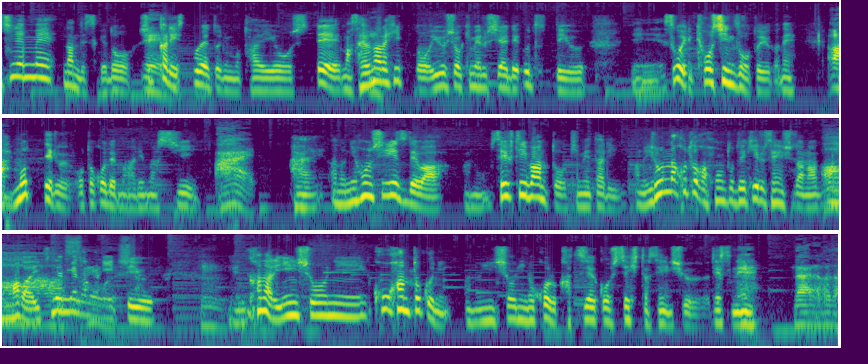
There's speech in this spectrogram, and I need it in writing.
1 1年目なんですけど、しっかりストレートにも対応して、まあ、サヨナラヒットを優勝を決める試合で打つっていう、えーすごい強心臓というかね、あ、持ってる男でもありますし、はい。はい。あの、日本シリーズでは、あの、セーフティーバントを決めたり、あの、いろんなことが本当できる選手だな、まだ1年目なのにっていう、うん。えーかなり印象に、後半特に、あの、印象に残る活躍をしてきた選手ですね。なるほど。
